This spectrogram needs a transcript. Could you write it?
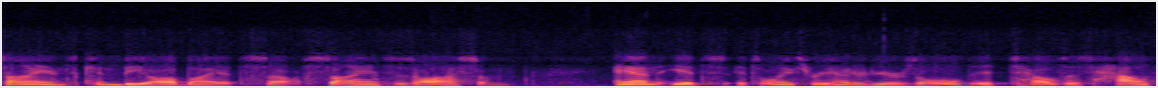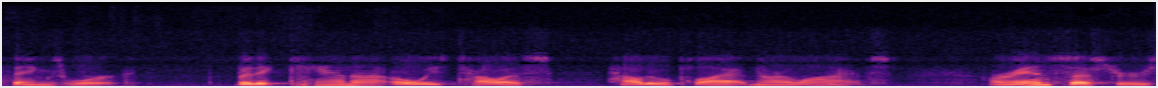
science can be all by itself. Science is awesome, and it's it's only 300 years old. It tells us how things work, but it cannot always tell us how to apply it in our lives. Our ancestors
